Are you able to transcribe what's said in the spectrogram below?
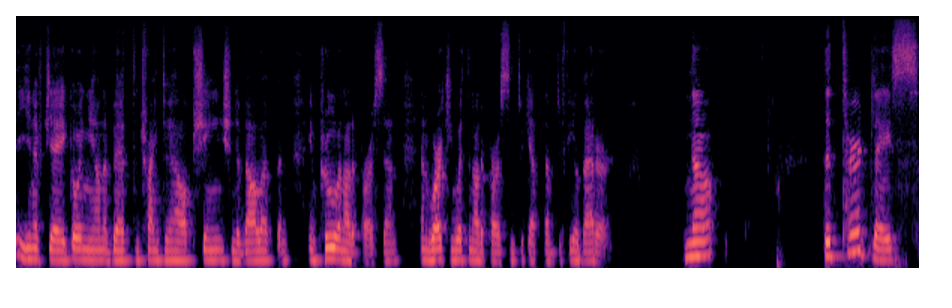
The ENFJ going on a bit and trying to help change and develop and improve another person and working with another person to get them to feel better. Now, the third place,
